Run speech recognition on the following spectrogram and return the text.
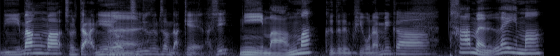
니 망마 절대 아니에요. 네. 진준쌤처럼 낮게 다시 你忙吗 그들은 피곤합니까? 他们累吗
